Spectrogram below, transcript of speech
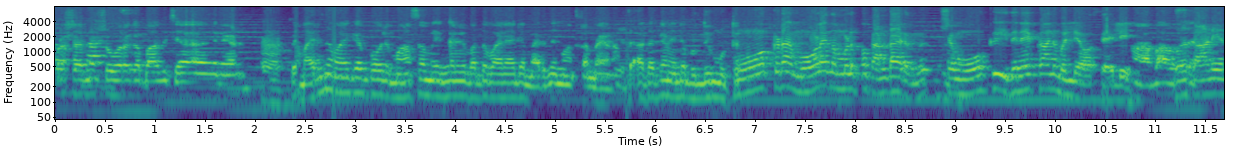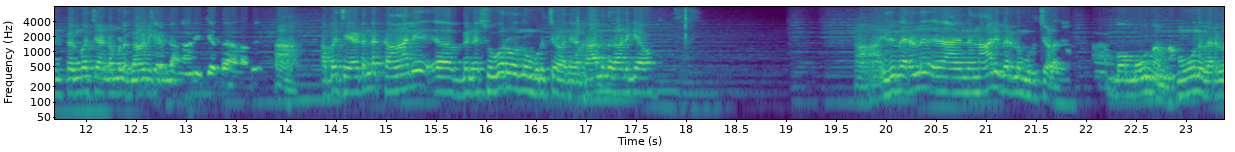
പ്രഷറിന് ഷുഗറൊക്കെ ബാധിച്ച അങ്ങനെയാണ്. ആ. മരുന്ന് വാങ്ങിക്കാൻ പോലും മാസം എങ്ങനെ പത്ത് പതിനായിരം മരുന്ന് മാത്രം വേണം. അതൊക്കെയാണ് എന്റെ ബുദ്ധിമുട്ട്. മോക്കടെ മോളെ നമ്മളിപ്പോ കണ്ടായിരുന്നു. പക്ഷെ മോക്ക് ഇതിനേക്കാളും വലിയ അവസ്ഥയല്ലേ ആ, കാണിയാൻ നമ്മൾ കാണിക്കണ്ട കാണിക്കാത്തതാണത് അപ്പൊ ചേട്ടന്റെ കാൽ പിന്നെ ഷുഗർ ഒന്ന് മുറിച്ചു കളഞ്ഞു? കാലൊന്ന് കാണിക്കാവോ? ആ ഇത് വിരൽ നാല് വിരൽ മുറിച്ചു കളഞ്ഞു? മൂന്നെണ്ണം. മൂന്ന് വിരൽ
